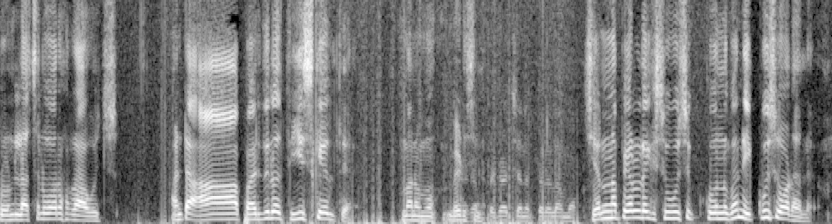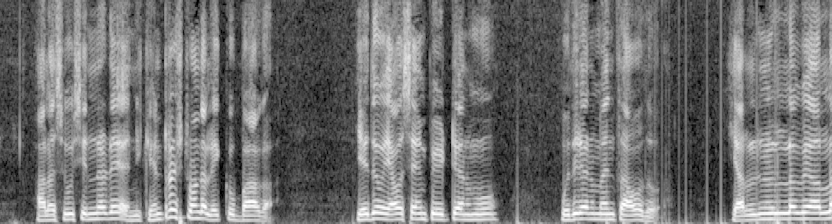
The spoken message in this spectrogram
రెండు లక్షల వరకు రావచ్చు. అంటే ఆ పరిధిలో తీసుకెళ్తే మనము మెడిసిన్ ఎంతగా చిన్నపిల్లల మొక్క? చిన్న పిల్లలకి చూసుకొని కానీ ఎక్కువ చూడాలి. అలా చూసినాడే నీకు ఇంట్రెస్ట్ ఉండాలి ఎక్కువ బాగా. ఏదో వ్యవసాయం పెట్టాను వదిలేనమంత అవ్వదు. ఎల్ల వేళ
